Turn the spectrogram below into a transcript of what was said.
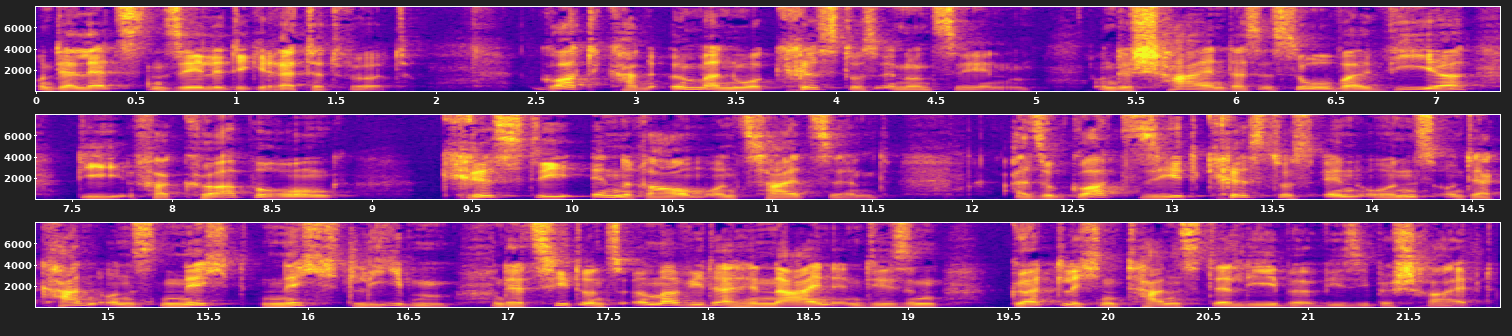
und der letzten Seele, die gerettet wird. Gott kann immer nur Christus in uns sehen. Und es scheint, das ist so, weil wir die Verkörperung Christi in Raum und Zeit sind. Also Gott sieht Christus in uns und er kann uns nicht nicht lieben. Und er zieht uns immer wieder hinein in diesen göttlichen Tanz der Liebe, wie sie beschreibt.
